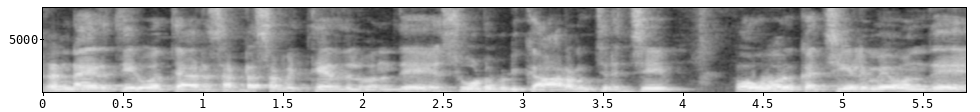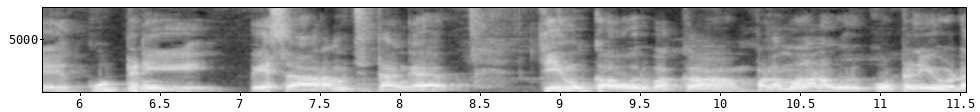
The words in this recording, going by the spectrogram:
ரெண்டாயிரத்தி இருபத்தி ஆறு சட்டசபை தேர்தல் வந்து சூடு பிடிக்க ஆரம்பிச்சிருச்சு. ஒவ்வொரு கட்சிகளுமே வந்து கூட்டணி பேச ஆரம்பிச்சிட்டாங்க. திமுக ஒரு பக்கம் பலமான ஒரு கூட்டணியோட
